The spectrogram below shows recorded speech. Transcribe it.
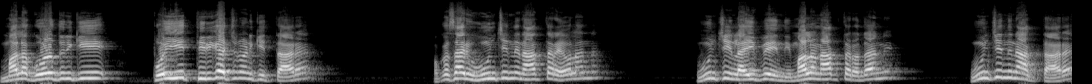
మళ్ళా గోడ దునికి పోయి తిరిగి వచ్చినోనికి ఇస్తారా ఒకసారి ఊంచింది నాకుతారా ఎవరన్నా? ఊంచింది అయిపోయింది. మళ్ళీ నాకుతారా దాన్ని? ఊంచింది నాకుతారా?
